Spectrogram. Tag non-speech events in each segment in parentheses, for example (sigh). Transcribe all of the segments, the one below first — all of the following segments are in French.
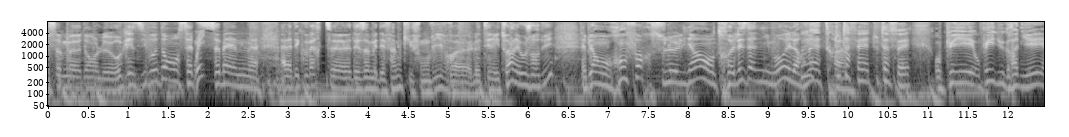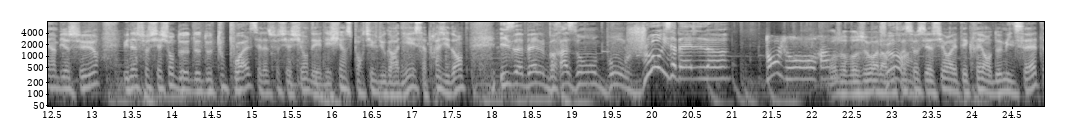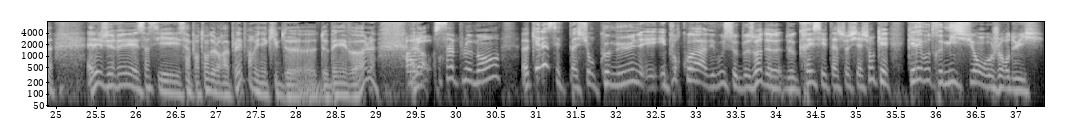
Nous sommes dans le Haut-Grésivaudan cette Oui. semaine à la découverte des hommes et des femmes qui font vivre le territoire. Et aujourd'hui, eh bien, on renforce le lien entre les animaux et leurs Oui, maîtres. Tout à fait, tout à fait. Au pays, au pays du Granier, hein, bien sûr, une association de, de, de tout poil, c'est l'association des, des chiens sportifs du Granier. Et sa présidente, Isabelle Brazon. Bonjour Isabelle. Bonjour. Bonjour, bonjour. Alors Bonjour. votre association a été créée en 2007. Elle est gérée, et ça c'est important de le rappeler, par une équipe de, de bénévoles. Oui. Alors simplement, euh, quelle est cette passion commune et, et pourquoi avez-vous ce besoin de, de créer cette association? Quelle, quelle est votre mission aujourd'hui?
